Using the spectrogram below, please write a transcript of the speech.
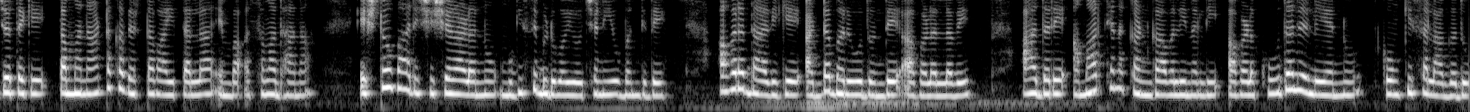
ಜೊತೆಗೆ ತಮ್ಮ ನಾಟಕ ವ್ಯರ್ಥವಾಯಿತಲ್ಲ ಎಂಬ ಅಸಮಾಧಾನ. ಎಷ್ಟೋ ಬಾರಿ ಶಿಷ್ಯರಾಳನ್ನು ಮುಗಿಸಿಬಿಡುವ ಯೋಚನೆಯೂ ಬಂದಿದೆ. ಅವರ ದಾರಿಗೆ ಅಡ್ಡ ಬರುವುದೊಂದೇ ಅವಳಲ್ಲವೇ? ಆದರೆ ಅಮಾರ್ತ್ಯನ ಕಣ್ಗಾವಲಿನಲ್ಲಿ ಅವಳ ಕೂದಲೆಲೆಯನ್ನು ಕೊಂಕಿಸಲಾಗದು.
